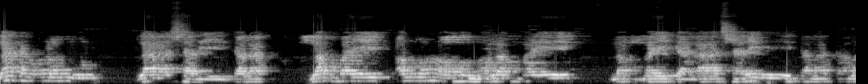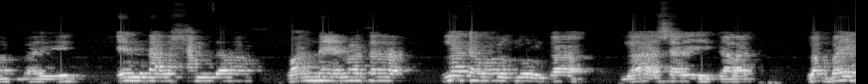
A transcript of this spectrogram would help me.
লাকা ওয়াল মুলক, লা শারীকা লাক। লাব্বাইক, আল্লাহুম্মা লাব্বাইক লাব্বাইক লা শারীকা লাক লাব্বাইক। ইন্নাল হামদা ওয়ান নি'মাতা লাকা ওয়াল মুলকা, লা শারীকা লাক। লাব্বাইক,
